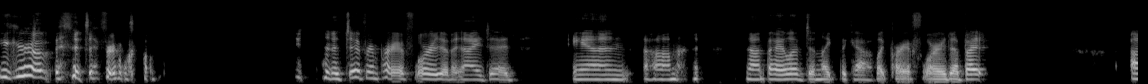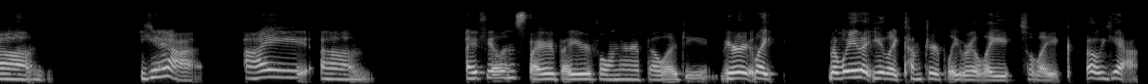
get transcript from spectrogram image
you grew up in a different world in a different part of Florida than I did. And um, not that I lived in like the Catholic part of Florida, but um, yeah, I um, I feel inspired by your vulnerability. You're like the way that you like comfortably relate to like, oh yeah,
